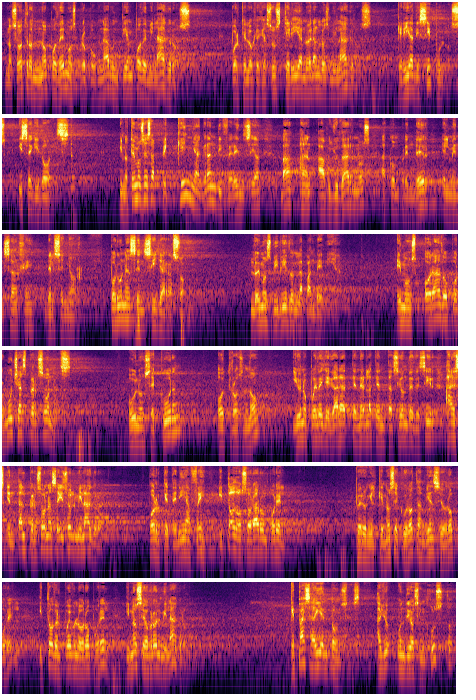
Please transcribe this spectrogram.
Nosotros no podemos propugnar un tiempo de milagros, porque lo que Jesús quería no eran los milagros, quería discípulos y seguidores. Y notemos esa pequeña gran diferencia va a ayudarnos a comprender el mensaje del Señor por una sencilla razón. Lo hemos vivido en la pandemia. Hemos orado por muchas personas. Unos se curan, otros no, y uno puede llegar a tener la tentación de decir, ah, es que en tal persona se hizo el milagro, porque tenía fe y todos oraron por él. Pero en el que no se curó también se oró por él, y todo el pueblo oró por él, y no se obró el milagro. ¿Qué pasa ahí entonces? ¿Hay un Dios injusto?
